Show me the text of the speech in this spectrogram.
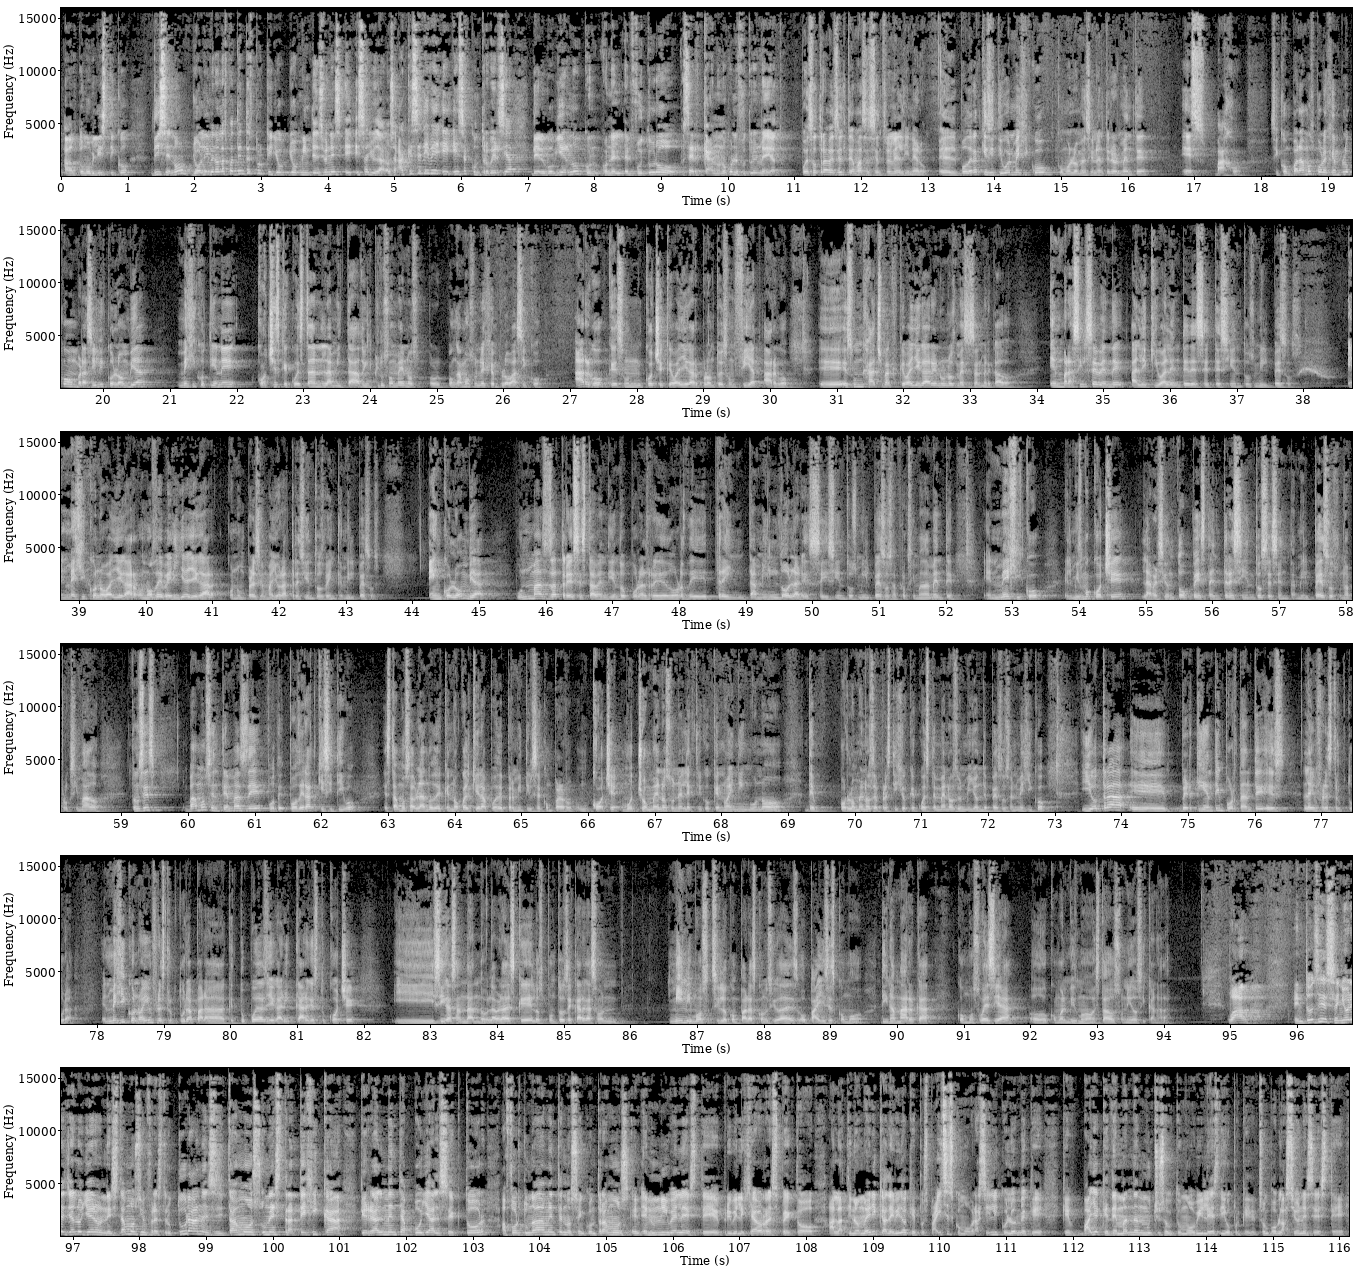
automovilístico dice, no, yo libero las patentes porque yo, yo mi intención es, es, ayudar? O sea, ¿a qué se debe e, esa controversia del gobierno con, con el futuro cercano, ¿no? con el futuro inmediato? Pues otra vez el tema se centra en el dinero. El poder adquisitivo en México, como lo mencioné anteriormente, es bajo. Si comparamos, por ejemplo, con Brasil y Colombia, México tiene coches que cuestan la mitad o incluso menos. Pongamos un ejemplo básico. Argo, que es un coche que va a llegar pronto, es un Fiat Argo, eh, es un hatchback que va a llegar en unos meses al mercado. En Brasil se vende al equivalente de 700 mil pesos. En México no va a llegar o no debería llegar con un precio mayor a 320 mil pesos. En Colombia, un Mazda 3 se está vendiendo por alrededor de 30 mil dólares, 600 mil pesos aproximadamente. En México, el mismo coche, la versión tope está en 360 mil pesos, un aproximado. Entonces, vamos en temas de poder adquisitivo. Estamos hablando de que no cualquiera puede permitirse comprar un coche, mucho menos un eléctrico que no hay ninguno de, por lo menos de prestigio, que cueste menos de un millón de pesos en México. Y otra eh, vertiente importante es la infraestructura. En México no hay infraestructura para que tú puedas llegar y cargues tu coche y sigas andando. La verdad es que los puntos de carga son mínimos si lo comparas con ciudades o países como Dinamarca, como Suecia o como el mismo Estados Unidos y Canadá. ¡Wow! Entonces, señores, ya lo oyeron, necesitamos infraestructura, necesitamos una estratégica que realmente apoya al sector. Afortunadamente nos encontramos en, un nivel este, privilegiado respecto a Latinoamérica debido a que pues, países como Brasil y Colombia que, que vaya que demandan muchos automóviles, digo, porque son poblaciones este,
